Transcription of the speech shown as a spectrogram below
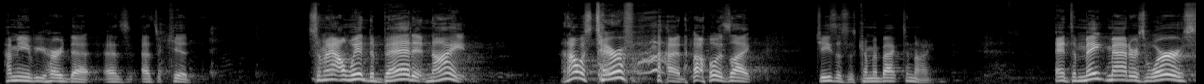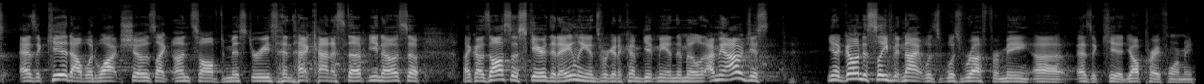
How many of you heard that as, as a kid? So, I went to bed at night and I was terrified. I was like, Jesus is coming back tonight. And to make matters worse, as a kid, I would watch shows like Unsolved Mysteries and that kind of stuff, you know. So, like, I was also scared that aliens were going to come get me in the middle. I mean, I was just, you know, going to sleep at night was, was rough for me uh, as a kid. Y'all pray for me.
